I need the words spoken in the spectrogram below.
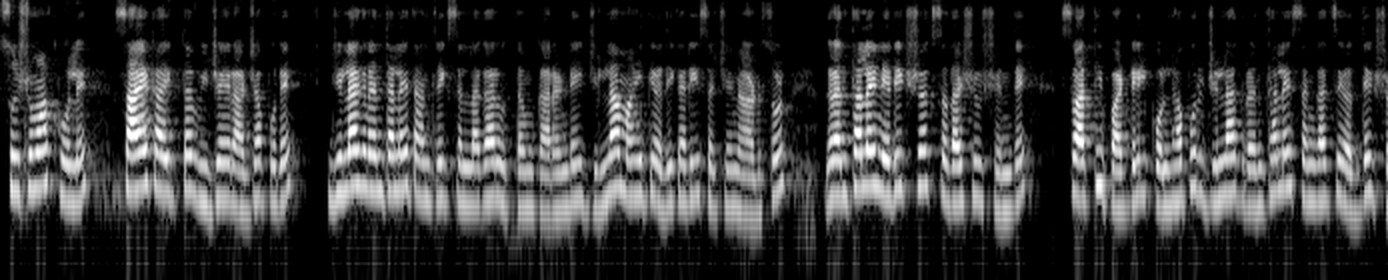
सुषमा खोले सहाय्यक आयुक्त विजय राजापुरे जिल्हा ग्रंथालय तांत्रिक सल्लागार उत्तम कारंडे जिल्हा माहिती अधिकारी सचिन आडसूळ ग्रंथालय निरीक्षक सदाशिव शिंदे स्वाती पाटील कोल्हापूर जिल्हा ग्रंथालय संघाचे अध्यक्ष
